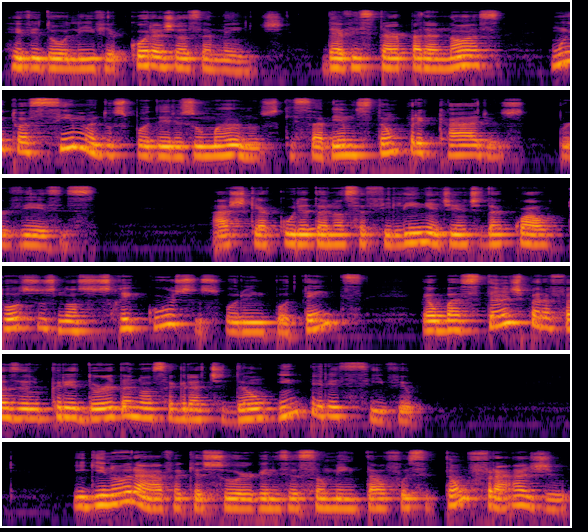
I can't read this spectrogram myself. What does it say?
revidou Lívia corajosamente, deve estar para nós muito acima dos poderes humanos que sabemos tão precários por vezes. Acho que a cura da nossa filhinha, diante da qual todos os nossos recursos foram impotentes, é o bastante para fazê-lo credor da nossa gratidão imperecível. Ignorava que a sua organização mental fosse tão frágil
